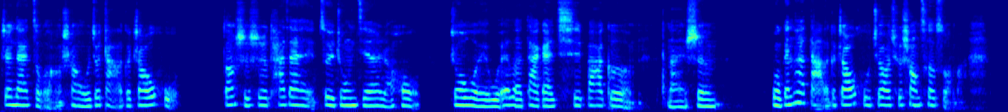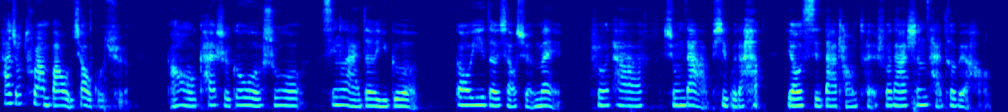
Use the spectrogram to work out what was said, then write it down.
正在走廊上，我就打了个招呼，当时是他在最中间，然后周围围了大概七八个男生。我跟他打了个招呼，就要去上厕所嘛，他就突然把我叫过去，然后开始跟我说新来的一个高一的小学妹，说她胸大、屁股大、腰细、大长腿，说她身材特别好，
